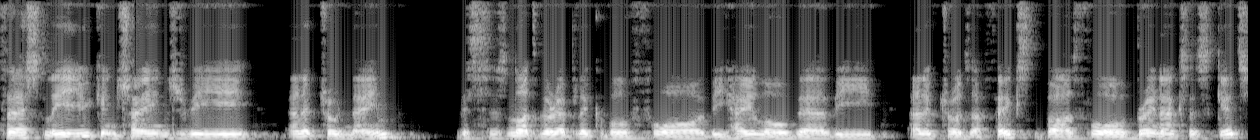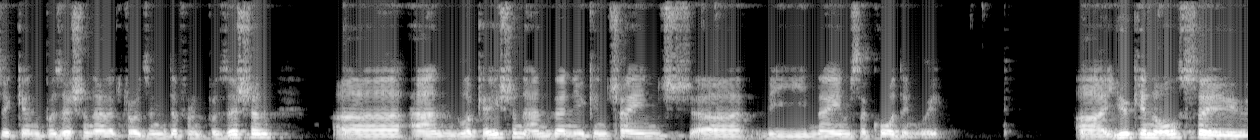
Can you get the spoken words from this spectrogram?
firstly, you can change the electrode name. This is not very applicable for the halo where the electrodes are fixed, but for brain access kits, you can position electrodes in different position uh, and location, and then you can change uh, the names accordingly. Uh, you can also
